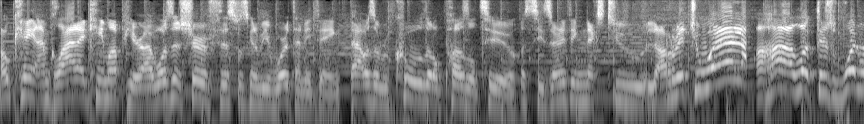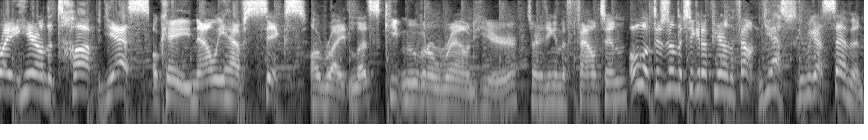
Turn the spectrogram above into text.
Okay, I'm glad I came up here. I wasn't sure if this was gonna be worth anything. That was a cool little puzzle too. Let's see, is there anything next to La Rituel? Aha, look, there's one right here on the top. Yes. Okay, now we have six. All right, let's keep moving around here. Is there anything in the fountain? Oh, look, there's another ticket up here on the fountain. Yes, we got seven.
